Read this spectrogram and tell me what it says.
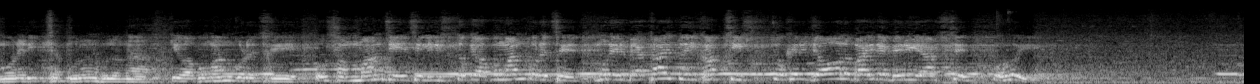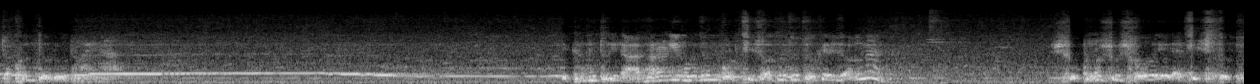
মনের ইচ্ছা পূরণ হলো না, কেউ অপমান করেছে, ও সম্মান চেয়েছিলিস, তোকে অপমান করেছে, মনের ব্যথায় তুই কাঁদছিস চোখের জল বাইরে বেরিয়ে আসছে, ওই, তখন তো রোধ হয় না। তুই রাধারানী ভোজন করছিস, অথচ চোখের জল না? শুকনো শুষ্ক হয়ে গেছিস তুই।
